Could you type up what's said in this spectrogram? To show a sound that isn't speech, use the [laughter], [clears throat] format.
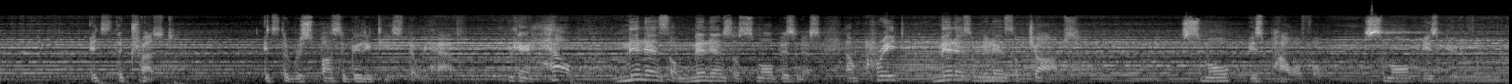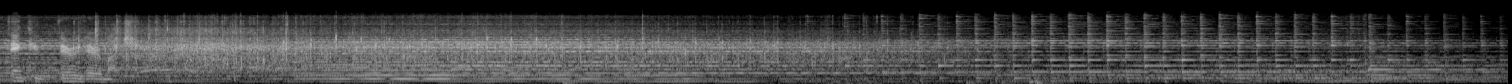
It's the trust. It's the responsibilities that we have. We can help millions of millions of small business and create millions and millions of jobs. Small is powerful. Small is beautiful. Thank you very, very much.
